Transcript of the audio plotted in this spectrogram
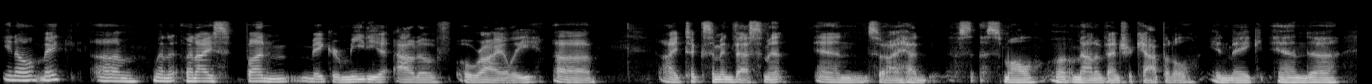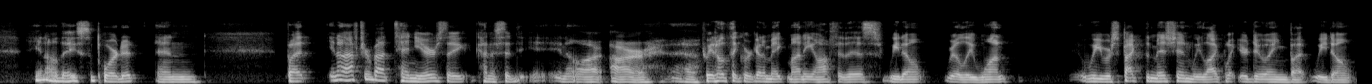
you know, Make um, when when I spun Maker Media out of O'Reilly, uh, I took some investment and so I had a small amount of venture capital in Make, and uh, you know they support it. And but you know after about ten years, they kind of said, you know, our, our uh, we don't think we're going to make money off of this. We don't really want. We respect the mission. We like what you're doing, but we don't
